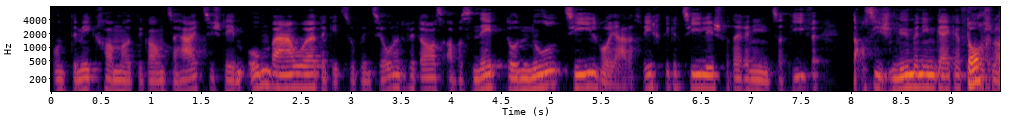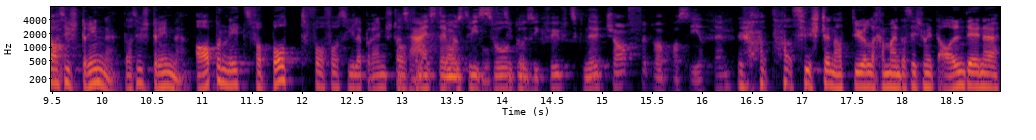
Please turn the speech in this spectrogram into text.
und damit kann man das ganze Heizsystem umbauen, da gibt es Subventionen für das, aber das Netto-Null-Ziel, wo ja auch das wichtige Ziel ist von dieser Initiative, das ist nicht mehr im Gegenvorschlag. Doch, das ist drinnen, das ist drinnen. Aber nicht das Verbot von fossilen Brennstoffen. Das heisst, wenn man es bis 2050 nicht schafft, was passiert dann? Ja, das ist dann natürlich, ich meine, das ist mit allen diesen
